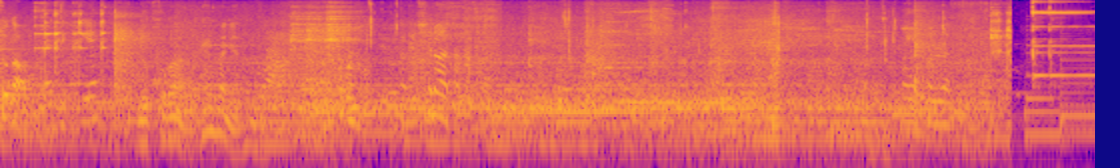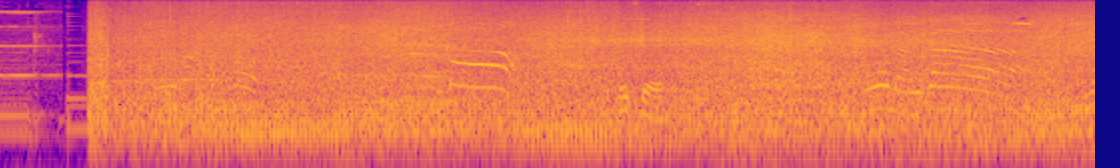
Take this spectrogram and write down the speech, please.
수가 없네 느끼해? 육수가 생선이야 생선 싫어하잖아. 어. 됐어 오 마이 갓. 그냥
